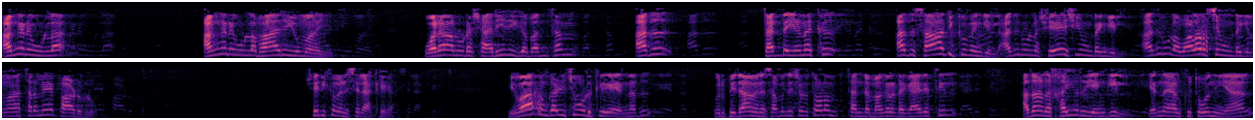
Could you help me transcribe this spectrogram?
അങ്ങനെയുള്ള അങ്ങനെയുള്ള ഭാര്യയുമായി ഒരാളുടെ ശാരീരിക ബന്ധം അത് തന്റെ ഇണക്ക് അത് സാധിക്കുമെങ്കിൽ അതിനുള്ള ശേഷിയുണ്ടെങ്കിൽ അതിനുള്ള വളർച്ച ഉണ്ടെങ്കിൽ മാത്രമേ പാടുള്ളൂ. ശരിക്കും മനസ്സിലാക്കുക. വിവാഹം കഴിച്ചു കൊടുക്കുക എന്നത് ഒരു പിതാവിനെ സംബന്ധിച്ചിടത്തോളം തന്റെ മകളുടെ കാര്യത്തിൽ അതാണ് ഹൈർ എങ്കിൽ എന്നയാൾക്ക് തോന്നിയാൽ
